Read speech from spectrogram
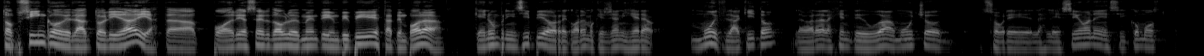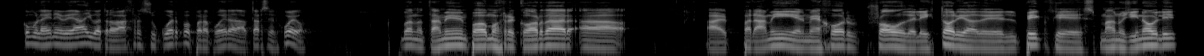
top 5 de la actualidad y hasta podría ser doblemente MVP esta temporada. Que en un principio recordemos que Giannis era muy flaquito. La verdad la gente dudaba mucho sobre las lesiones y cómo, cómo la NBA iba a trabajar su cuerpo para poder adaptarse al juego. Bueno, también podemos recordar a, a, para mí el mejor robo de la historia del pick, que es Manu Ginobili,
